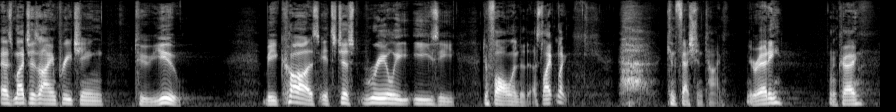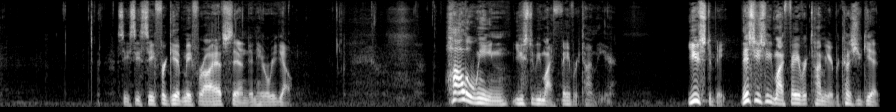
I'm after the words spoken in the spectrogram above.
as much as I'm preaching to you because it's just really easy to fall into this. Like, like confession time. You ready? Okay. CCC, forgive me for I have sinned, and here we go. Halloween used to be my favorite time of year. Used to be. This used to be my favorite time of year because you get,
